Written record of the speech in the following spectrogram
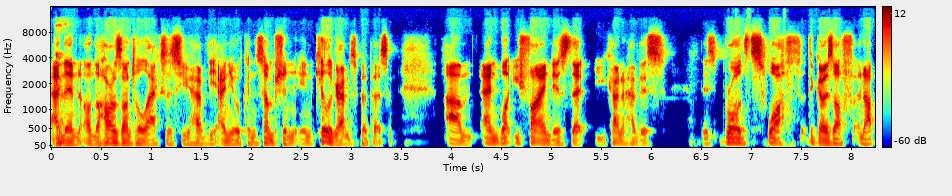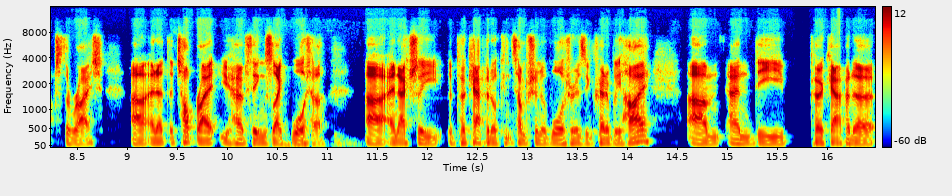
and yeah. then on the horizontal axis you have the annual consumption in kilograms per person. Um, and what you find is that you kind of have this this broad swath that goes off and up to the right, uh, and at the top right you have things like water, uh, and actually the per capita consumption of water is incredibly high, um, and the per capita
